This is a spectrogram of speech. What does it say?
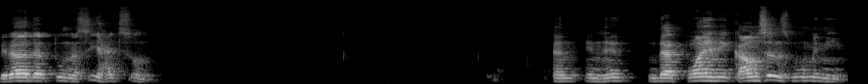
Biradar Tu Nasihat Nasihatsun. And in, his, in that poem, he counsels Mumineen.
